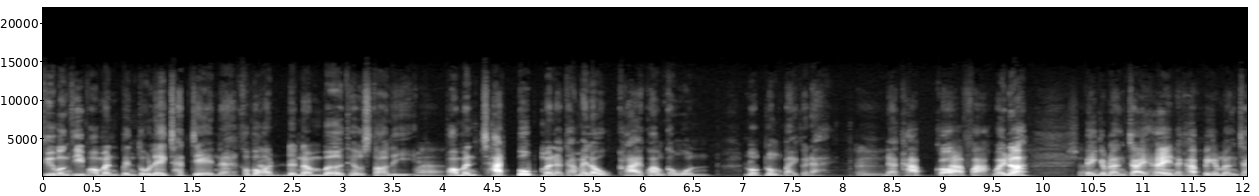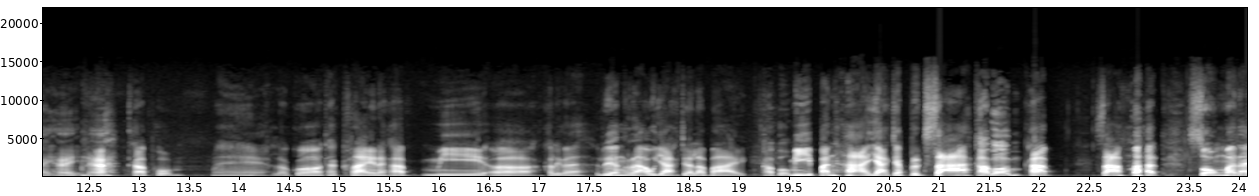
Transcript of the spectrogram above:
คือบางทีพอมันเป็นตัวเลขชัดเจนนะเขาบอกว่า the number tell story อ่าพอมันชัดปุ๊บมันอาจทำให้เราคลายความกังวลลดลงไปก็ได้เออ นะครับ ก็ครับ ฝากไว้เนาะใช่เป็นกำลังใจให้นะครับ เป็นกำลังใจให้นะครับผมแม่แล้วก็ถ้าใครนะครับมีเอ่อเขาเรียกว่าเรื่องเล่าอยากจะระบาย ครับผมมีปัญหาอยากจะปรึกษาครับผม ครับ สามารถส่งมาได้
